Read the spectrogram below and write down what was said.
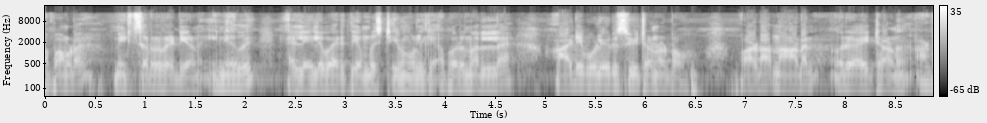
അപ്പോൾ നമ്മുടെ മിക്സർ റെഡിയാണ് ഇനി അത് എല്ലയിൽ പരത്തി നമ്മൾ സ്റ്റീം കുളിക്കുക അപ്പോൾ ഒരു നല്ല അടിപൊളി ഒരു സ്വീറ്റാണ് കേട്ടോ. വട നാടൻ ഒരു ഐറ്റമാണ് അട.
